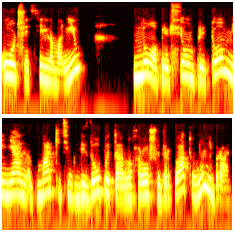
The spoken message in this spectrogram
очень сильно манил. Но при всем при том меня в маркетинг без опыта на хорошую зарплату ну, не брали.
